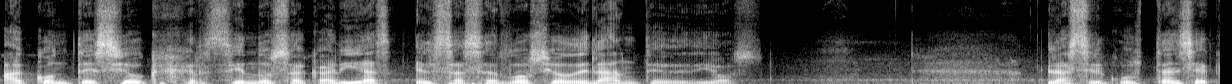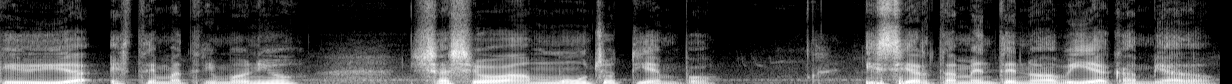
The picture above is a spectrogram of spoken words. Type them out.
aconteció que ejerciendo Zacarías el sacerdocio delante de Dios, la circunstancia que vivía este matrimonio ya llevaba mucho tiempo y ciertamente no había cambiado.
